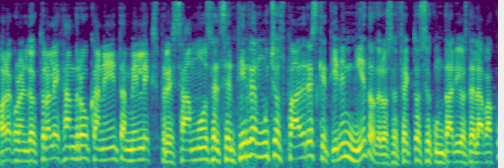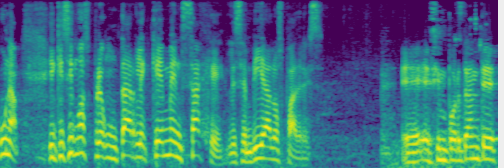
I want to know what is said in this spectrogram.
Ahora, con el doctor Alejandro Cané también le expresamos el sentir de muchos padres que tienen miedo de los efectos secundarios de la vacuna y quisimos preguntarle qué mensaje les envía a los padres. Eh, es importante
